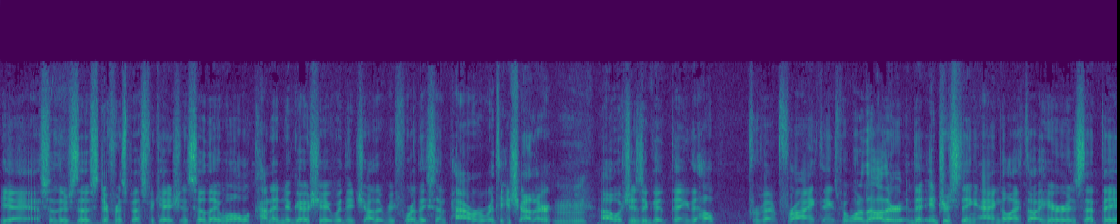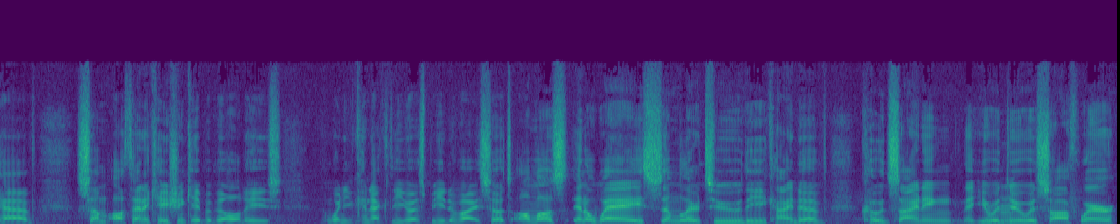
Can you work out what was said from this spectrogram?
Yeah, yeah. So there's those different specifications. So they will kind of negotiate with each other before they send power with each other, Mm-hmm. uh, which is a good thing to help prevent frying things. But one of the other, the interesting angle I thought here is that they have some authentication capabilities when you connect the USB device. So it's almost, in a way, similar to the kind of code signing that you would do with software.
